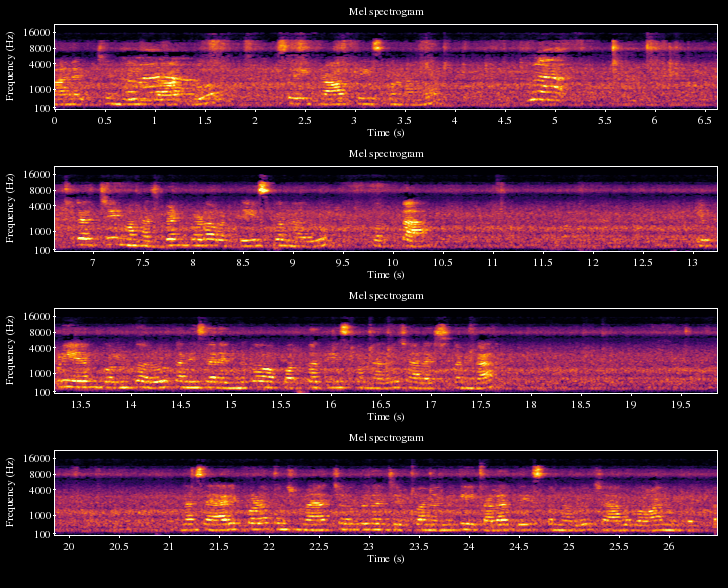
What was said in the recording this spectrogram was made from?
బాగా నచ్చింది ఈ ఫ్రాక్ సో ఈ ఫ్రాక్ తీసుకున్నాము వచ్చి మా హస్బెండ్ కూడా ఒకటి తీసుకున్నారు కొత్త ఎప్పుడు ఏం కొనుక్కోరు కానీ సార్ ఎందుకో కొత్త తీసుకున్నారు చాలా ఇష్టంగా నా శారీ కూడా కొంచెం మ్యాచ్ అవుతుందని చెప్పాను అందుకే ఈ కలర్ తీసుకున్నారు చాలా బాగుంది కొత్త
